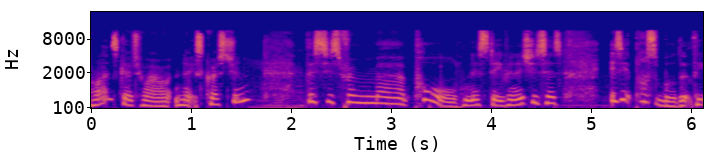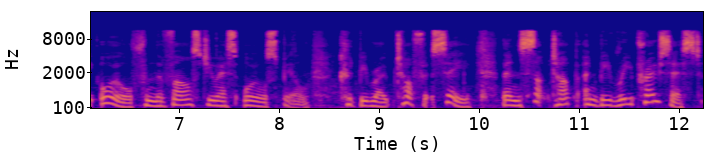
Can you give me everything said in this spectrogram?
All right, let's go to our next question. This is from uh, Paul near Stevenage. She says, Is it possible that the oil from the vast US oil spill could be roped off at sea, then sucked up and be reprocessed?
